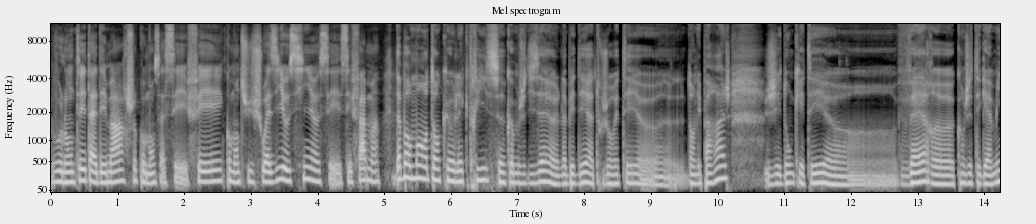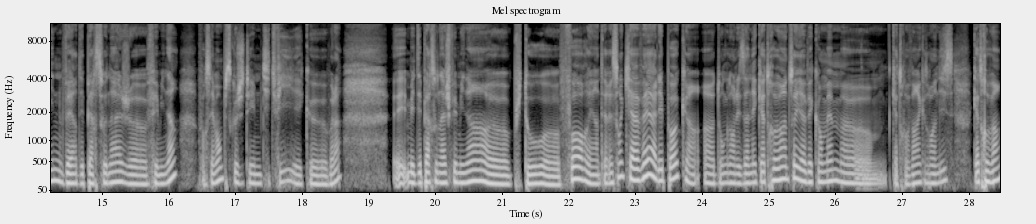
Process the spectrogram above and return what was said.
volonté, ta démarche Comment ça s'est fait Comment tu choisis aussi euh, ces, ces, femmes? D'abord, moi, en tant que lectrice, comme je disais, euh, la BD a toujours été euh, dans les parages. J'ai donc été vers, quand j'étais gamine, vers des personnages féminins, forcément, puisque j'étais une petite fille et que voilà mais des personnages féminins euh, plutôt euh, forts et intéressants qui avaient à l'époque, euh, donc dans les années 80, il y avait quand même 80, 90, 80,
